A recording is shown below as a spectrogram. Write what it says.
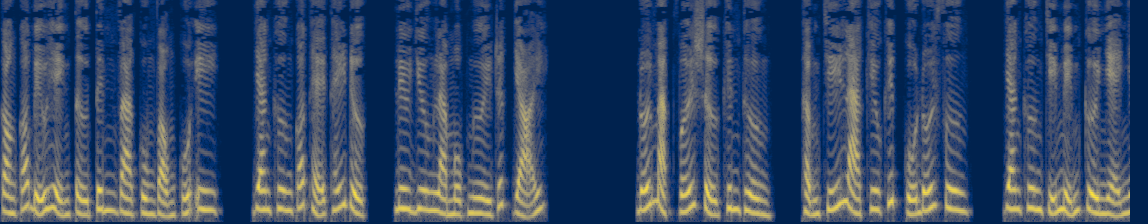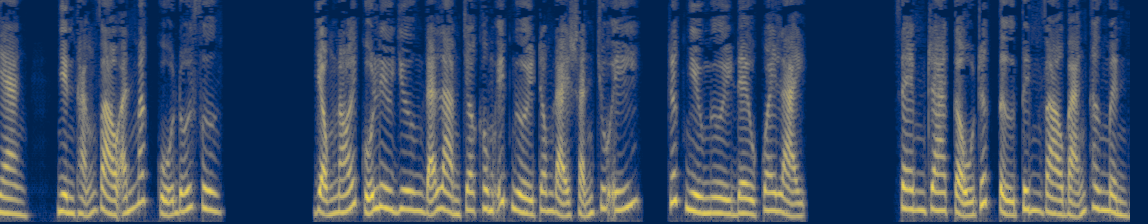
còn có biểu hiện tự tin và cuồng vọng của y, Giang Khương có thể thấy được, Liêu Dương là một người rất giỏi. Đối mặt với sự khinh thường, thậm chí là khiêu khích của đối phương, Giang Khương chỉ mỉm cười nhẹ nhàng, nhìn thẳng vào ánh mắt của đối phương. Giọng nói của Liêu Dương đã làm cho không ít người trong đại sảnh chú ý, rất nhiều người đều quay lại. Xem ra cậu rất tự tin vào bản thân mình.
